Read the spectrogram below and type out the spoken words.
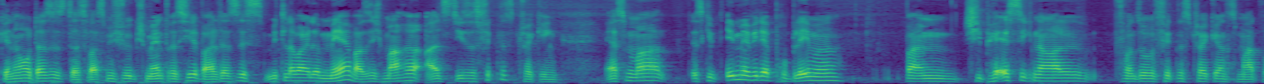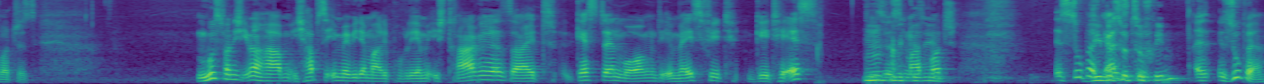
Genau das ist das, was mich wirklich mehr interessiert, weil das ist mittlerweile mehr, was ich mache, als dieses Fitness-Tracking. Erstmal, es gibt immer wieder Probleme beim GPS-Signal von so Fitness-Trackern, Smartwatches. Muss man nicht immer haben. Ich habe sie immer wieder mal die Probleme. Ich trage seit gestern Morgen die Amazfit GTS, hm, diese hm, Smartwatch. Ist super Wie geil. bist du zufrieden? Äh, super.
